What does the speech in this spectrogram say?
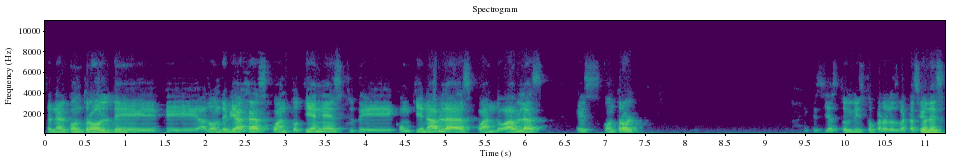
tener control de a dónde viajas, cuánto tienes, de con quién hablas, cuándo hablas. Es control ya estoy listo para las vacaciones.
